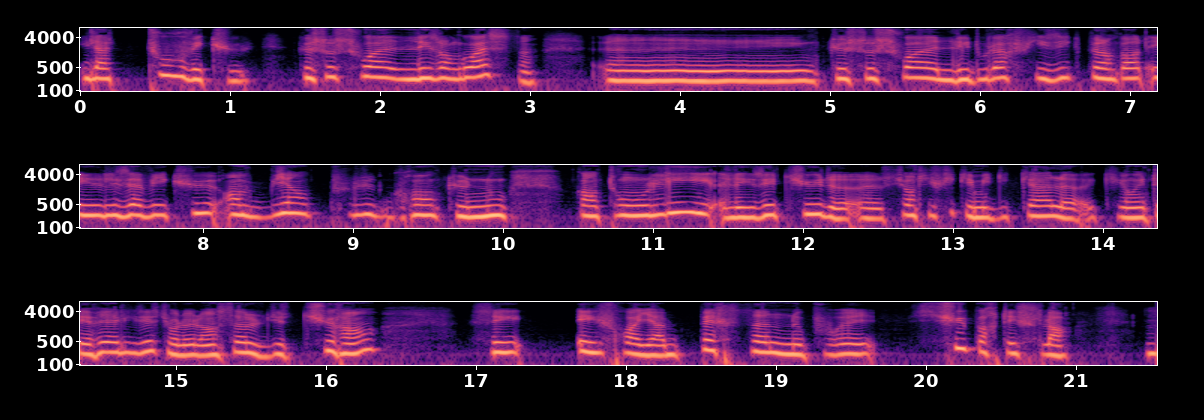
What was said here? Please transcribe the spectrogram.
il a tout vécu, que ce soit les angoisses, euh, que ce soit les douleurs physiques, peu importe, et il les a vécues en bien plus grand que nous. Quand on lit les études euh, scientifiques et médicales qui ont été réalisées sur le linceul du Turin, c'est effroyable. Personne ne pourrait supporter cela, Mm.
